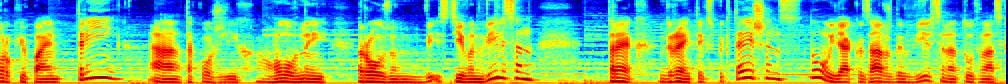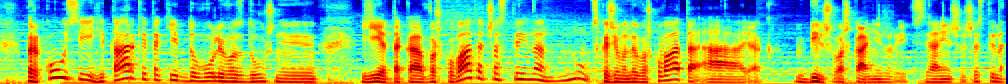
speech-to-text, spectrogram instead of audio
Porcupine 3, а також їх головний розум Стівен Вільсон. Трек Great Expectations. Ну, як завжди, в Вільсона тут у нас перкусії, гітарки такі доволі воздушні. Є така важкувата частина. Ну, скажімо, не важкувата, а як більш важка, ніж і вся інша частина.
